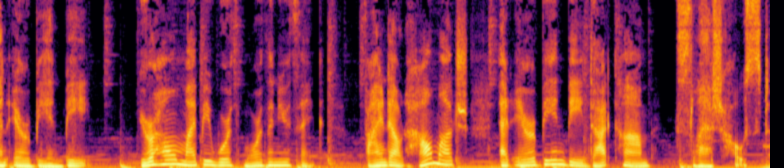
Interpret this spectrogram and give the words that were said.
an Airbnb. Your home might be worth more than you think. Find out how much at airbnb.com/slash host.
